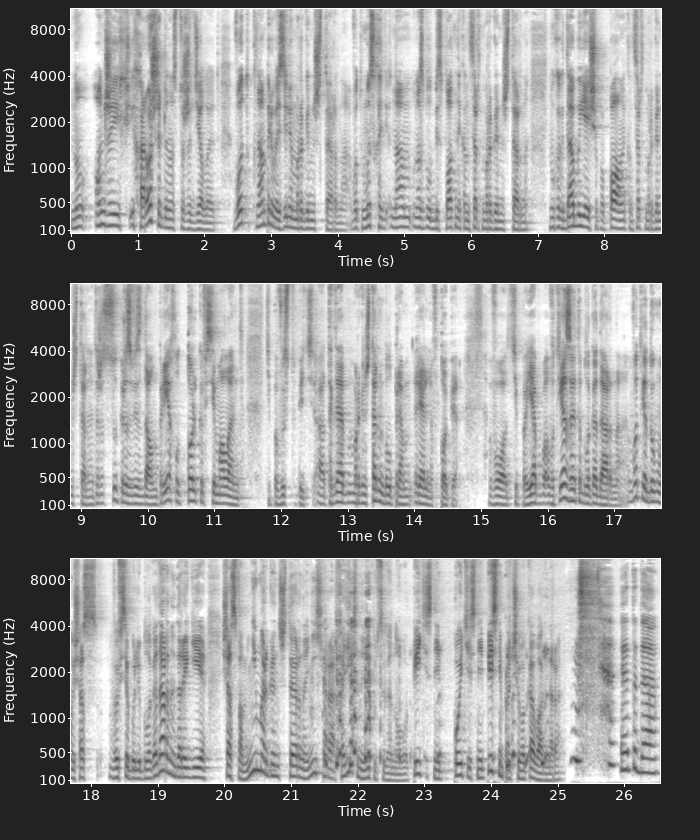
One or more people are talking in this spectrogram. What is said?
ну, он же и хороший для нас тоже делает. Вот к нам привозили Моргенштерна, вот мы сходи, нам, у нас был бесплатный концерт Моргенштерна. Ну, когда бы я еще попал на концерт Моргенштерна? Это же суперзвезда, он приехал только в Симоленд, типа, выступить. А тогда Моргенштерн был прям реально в топе. Вот, типа, я, вот я за это благодарна. Вот я думаю, сейчас вы все были благодарны, дорогие. Сейчас вам ни Моргенштерна, ни хера. Ходите на Вику Цыганову, пейте с ней, пойте с ней песни про чувака Вагнера. Это да.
